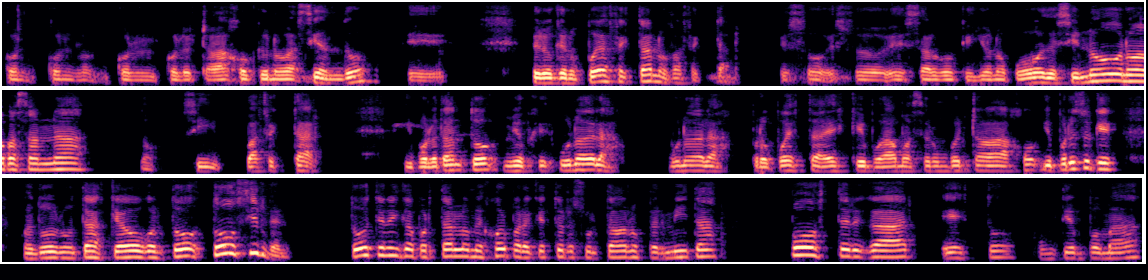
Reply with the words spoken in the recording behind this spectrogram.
con, con, el trabajo que uno va haciendo, eh, pero que nos puede afectar, nos va a afectar. Eso, eso es algo que yo no puedo decir, no, no va a pasar nada. No, sí, va a afectar. Y por lo tanto, mi una, de las, una de las propuestas es que podamos hacer un buen trabajo. Y por eso que cuando tú me preguntabas qué hago con todo, todos sirven. Todos tienen que aportar lo mejor para que este resultado nos permita postergar esto un tiempo más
